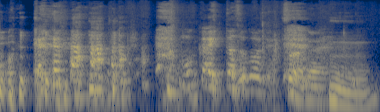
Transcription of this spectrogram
もう一回。もう一回言ったところでそうだねう。ん。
